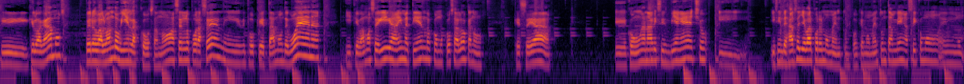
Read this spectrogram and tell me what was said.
Que, lo hagamos, pero evaluando bien las cosas. No hacerlo por hacer, ni porque estamos de buena y que vamos a seguir ahí metiendo como cosa loca. No. Que sea eh, con un análisis bien hecho y, sin dejarse llevar por el momentum, porque el momentum también, así como en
